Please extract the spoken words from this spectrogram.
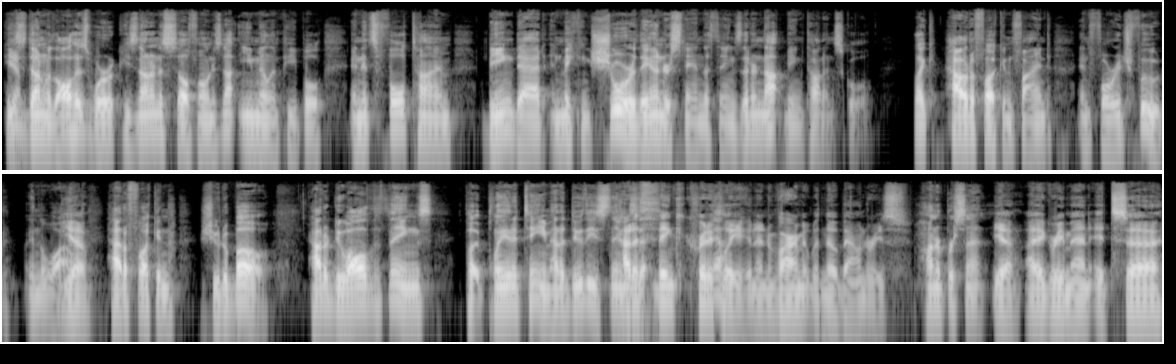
He's Yeah. done with all his work. He's not on his cell phone. He's not emailing people. And it's full time being dad and making sure they understand the things that are not being taught in school, like how to fucking find and forage food in the wild, Yeah. how to fucking shoot a bow, how to do all the things, but play in a team, how to do these things. How to that, think critically in an environment with no boundaries. hundred percent. Yeah, I agree, man. It's uh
